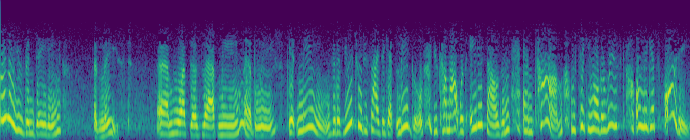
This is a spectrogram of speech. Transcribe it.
I know you've been dating. At least. And what does that mean, at least? It means that if you two decide to get legal, you come out with 80000 and Tom, who's taking all the risk, only gets 40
